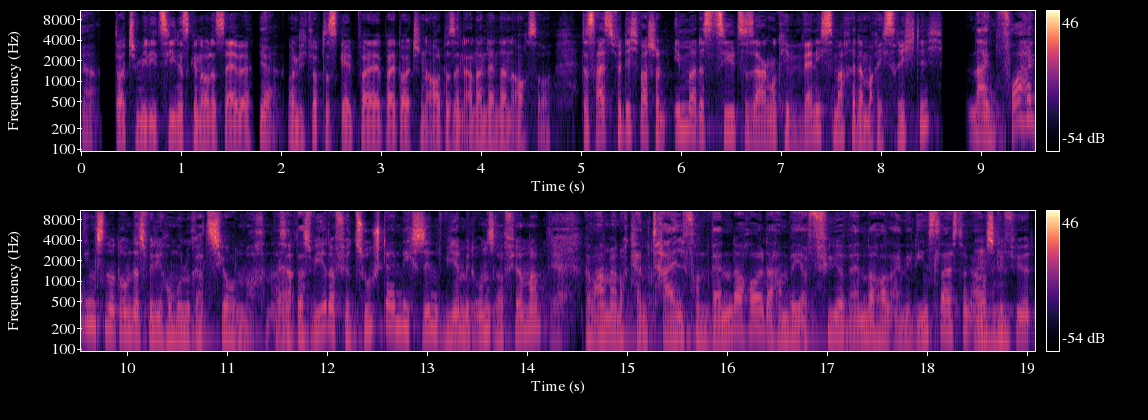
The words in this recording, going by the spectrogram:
Ja. Deutsche Medizin ist genau dasselbe. Ja. Und ich glaube, das gilt bei, bei deutschen Autos in anderen Ländern auch so. Das heißt, für dich war schon immer das Ziel zu sagen, okay, wenn ich's mache, dann mache ich's richtig. Nein, vorher ging es nur darum, dass wir die Homologation machen. Also, Ja. dass wir dafür zuständig sind, wir mit unserer Firma. Ja. Da waren wir noch kein Teil von Vanderhall. Da haben wir ja für Vanderhall eine Dienstleistung Mhm. ausgeführt,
